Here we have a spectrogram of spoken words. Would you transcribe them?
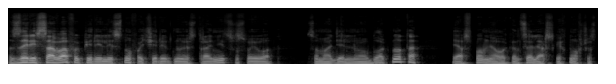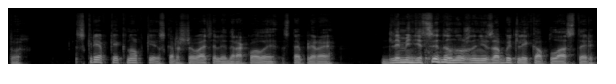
зарисовав и перелистнув очередную страницу своего самодельного блокнота, я вспомнил о канцелярских новшествах. Скрепки, кнопки, скоршеватели, драколы, степлеры. Для медицины нужно не забыть лейкопластырь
